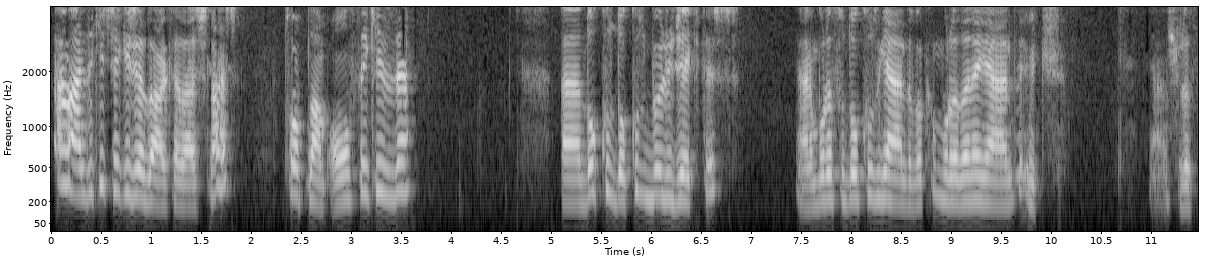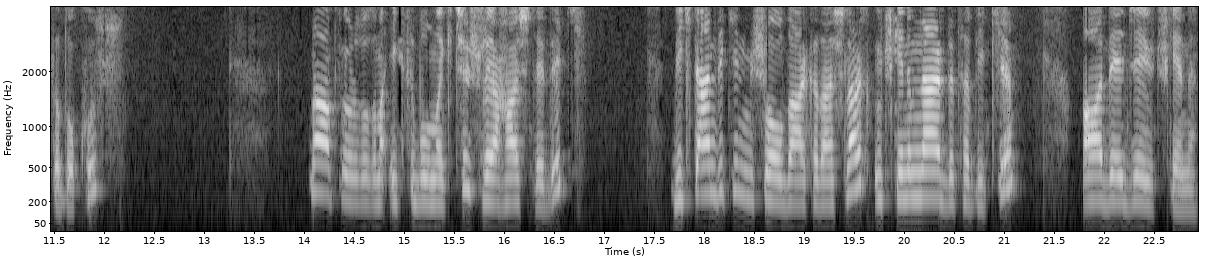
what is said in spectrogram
Hemen diki çekeceğiz arkadaşlar. Toplam 18'de. 9 9 bölecektir. Yani burası 9 geldi. Bakın burada ne geldi? 3. Yani şurası da 9. Ne yapıyoruz o zaman x'i bulmak için? Şuraya h dedik. Dikten dikinmiş oldu arkadaşlar. Üçgenim nerede tabii ki? ADC üçgeni.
